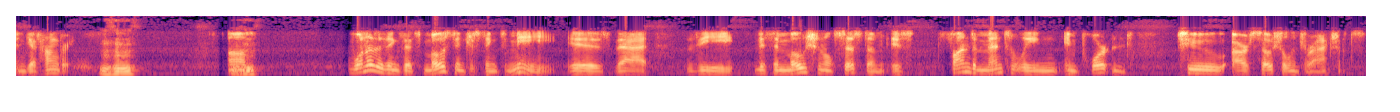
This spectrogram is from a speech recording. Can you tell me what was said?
and get hungry. Mm-hmm. Um, One of the things that's most interesting to me is that the this emotional system is fundamentally important to our social interactions.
